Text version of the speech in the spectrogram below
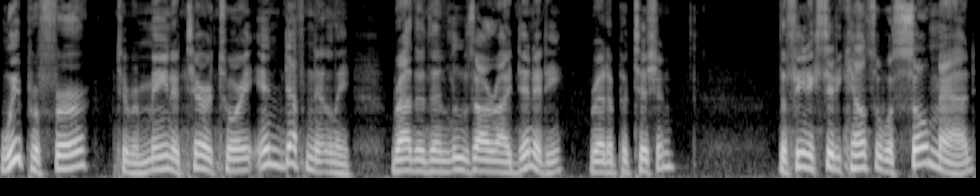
We prefer to remain a territory indefinitely rather than lose our identity, read a petition. The Phoenix City Council was so mad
